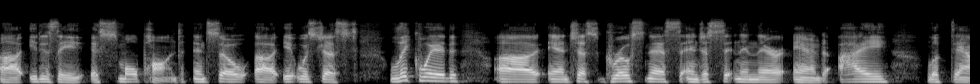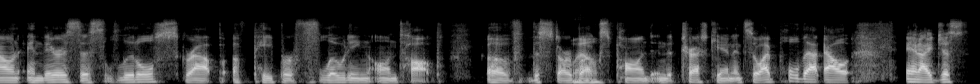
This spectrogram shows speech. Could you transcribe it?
uh, it is a, a small pond. And so uh, it was just liquid uh, and just grossness and just sitting in there. And I look down and there is this little scrap of paper floating on top of the Starbucks wow. pond in the trash can. And so I pull that out and I just,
